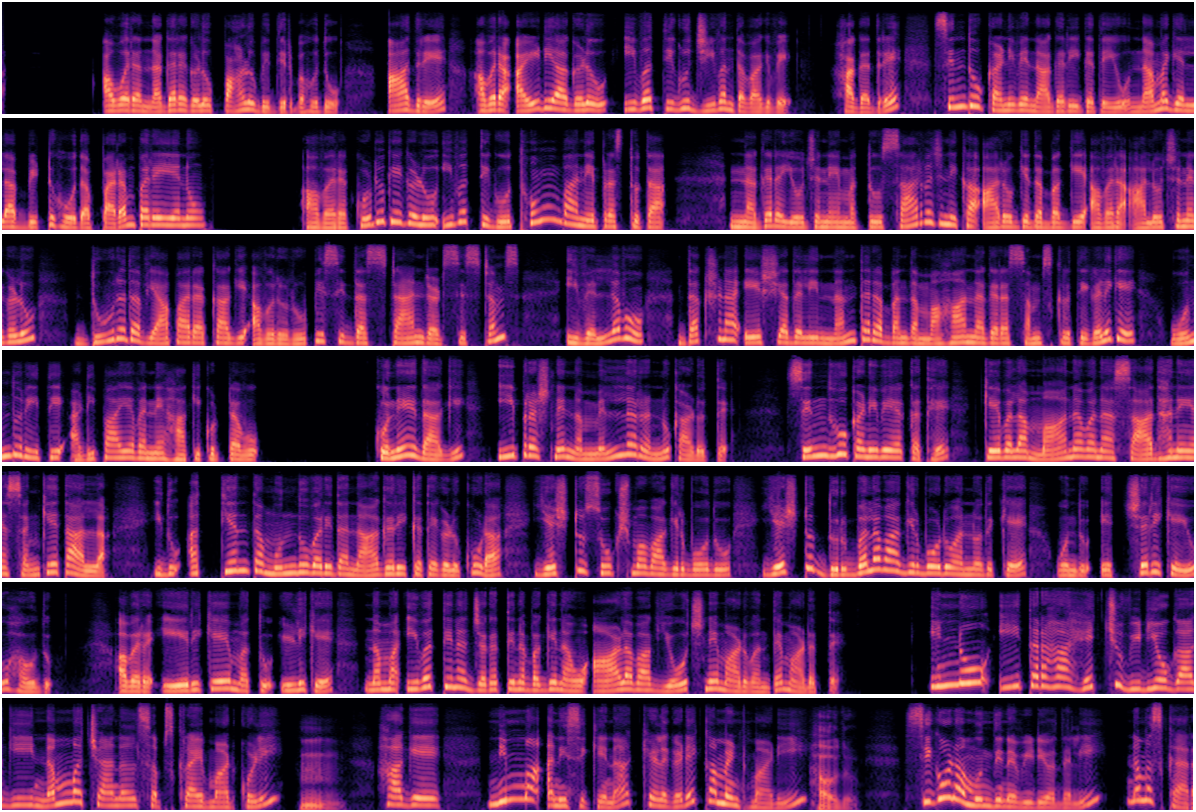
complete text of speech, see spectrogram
ಅವರ ನಗರಗಳು ಪಾಳು ಬಿದ್ದಿರಬಹುದು. ಆದರೆ ಅವರ ಐಡಿಯಾಗಳು ಇವತ್ತಿಗೂ ಜೀವಂತವಾಗಿವೆ. ಹಾಗಾದ್ರೆ ಸಿಂಧೂ ಕಣಿವೆ ನಾಗರಿಕತೆಯು ನಮಗೆಲ್ಲ ಬಿಟ್ಟು ಹೋದ ಪರಂಪರೆ ಏನು? ಅವರ ಕೊಡುಗೆಗಳು ಇವತ್ತಿಗೂ ತುಂಬಾನೇ ಪ್ರಸ್ತುತ. ನಗರ ಯೋಜನೆ ಮತ್ತು ಸಾರ್ವಜನಿಕ ಆರೋಗ್ಯದ ಬಗ್ಗೆ ಅವರ ಆಲೋಚನೆಗಳು, ದೂರದ ವ್ಯಾಪಾರಕ್ಕಾಗಿ ಅವರು ರೂಪಿಸಿದ್ದ ಸ್ಟ್ಯಾಂಡರ್ಡ್ ಸಿಸ್ಟಮ್ಸ್, ಇವೆಲ್ಲವೂ ದಕ್ಷಿಣ ಏಷ್ಯಾದಲ್ಲಿ ನಂತರ ಬಂದ ಮಹಾನಗರ ಸಂಸ್ಕೃತಿಗಳಿಗೆ ಒಂದು ರೀತಿ ಅಡಿಪಾಯವನ್ನೇ ಹಾಕಿಕೊಟ್ಟವು. ಕೊನೆಯದಾಗಿ, ಈ ಪ್ರಶ್ನೆ ನಮ್ಮೆಲ್ಲರನ್ನೂ ಕಾಡುತ್ತೆ. ಸಿಂಧೂ ಕಣಿವೆಯ ಕಥೆ ಕೇವಲ ಮಾನವನ ಸಾಧನೆಯ ಸಂಕೇತ ಅಲ್ಲ ಇದು ಅತ್ಯಂತ ಮುಂದುವರಿದ ನಾಗರಿಕತೆಗಳು ಕೂಡ ಎಷ್ಟು ಸೂಕ್ಷ್ಮವಾಗಿರ್ಬೋದು ಎಷ್ಟು ದುರ್ಬಲವಾಗಿರ್ಬೋದು ಅನ್ನೋದಕ್ಕೆ ಒಂದು ಎಚ್ಚರಿಕೆಯೂ ಹೌದು. ಅವರ ಏರಿಕೆ ಮತ್ತು ಇಳಿಕೆ ನಮ್ಮ ಇವತ್ತಿನ ಜಗತ್ತಿನ ಬಗ್ಗೆ ನಾವು ಆಳವಾಗಿ ಯೋಚನೆ ಮಾಡುವಂತೆ ಮಾಡುತ್ತೆ. ಇನ್ನೂ ಈ ತರಹ ಹೆಚ್ಚು ವಿಡಿಯೋಗಾಗಿ ನಮ್ಮ ಚಾನೆಲ್ ಸಬ್ಸ್ಕ್ರೈಬ್ ಮಾಡ್ಕೊಳ್ಳಿ. ಹಾಗೆ ನಿಮ್ಮ ಅನಿಸಿಕೆನ ಕೆಳಗಡೆ ಕಮೆಂಟ್ ಮಾಡಿ. ಹೌದು. ಸಿಗೋಣ ಮುಂದಿನ ವಿಡಿಯೋದಲ್ಲಿ. ನಮಸ್ಕಾರ.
